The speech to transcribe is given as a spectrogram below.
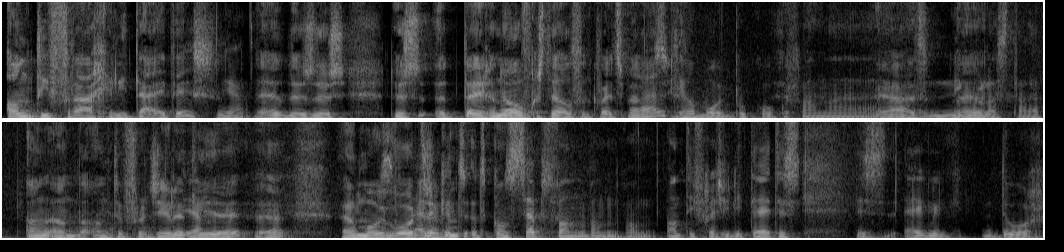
antifragiliteit is. Ja. Hè, dus, dus, dus het tegenovergestelde van Dat kwetsbaarheid. is een heel mooi boek ook van Ja, het- Nicolas Taleb. An, an, antifragility, Ja. hè? hè? Heel mooi woord. Eigenlijk het, het concept van, van, van antifragiliteit is, is eigenlijk door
